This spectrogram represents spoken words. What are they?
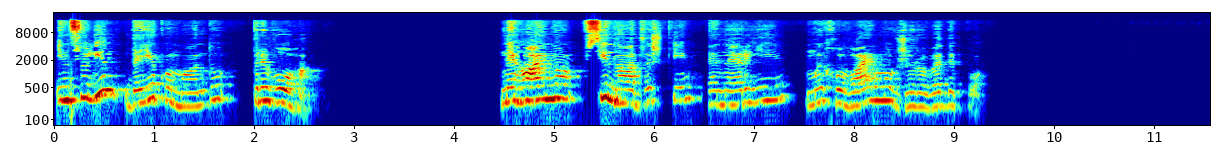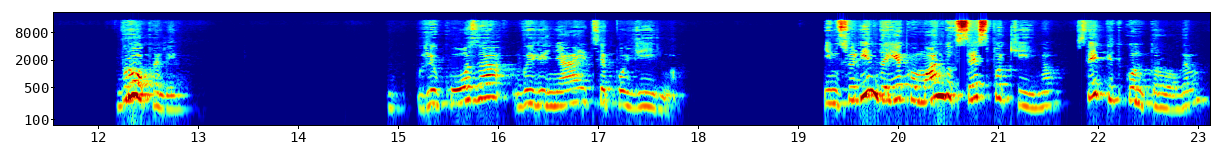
Інсулін дає команду тривога. Негайно всі надлишки енергії ми ховаємо в жирове депо. Брокколі. Глюкоза вивільняється повільно. Інсулін дає команду все спокійно, все під контролем.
